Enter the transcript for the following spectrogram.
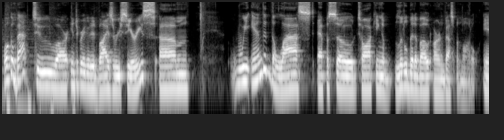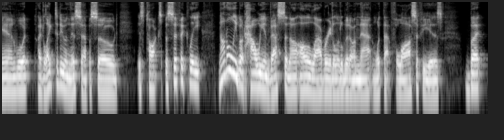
Welcome back to our integrated advisory series. Um, we ended the last episode talking a little bit about our investment model. And what I'd like to do in this episode is talk specifically not only about how we invest, and I'll, I'll elaborate a little bit on that and what that philosophy is, but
